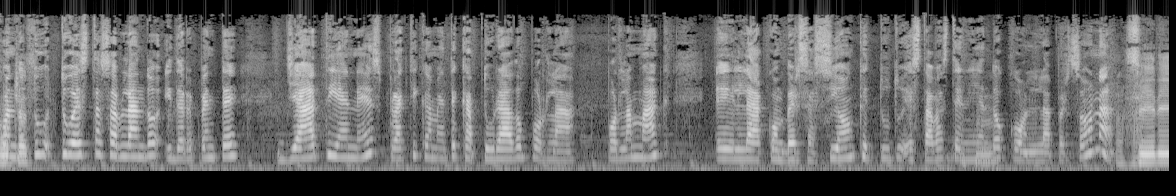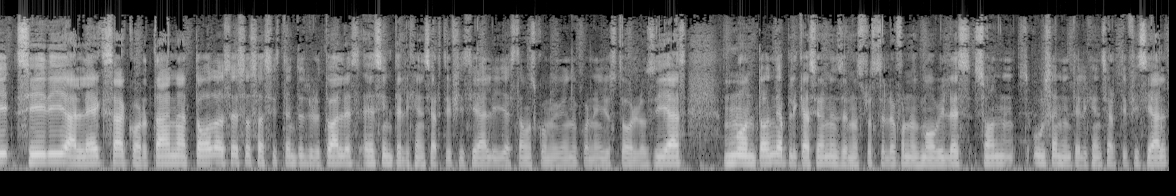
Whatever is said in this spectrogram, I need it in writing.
cuando tú, tú estás hablando y de repente ya tienes prácticamente capturado por la, por la Mac eh, la conversación que tú, tú estabas teniendo con la persona. Siri, Siri, Alexa, Cortana, todos esos asistentes virtuales es inteligencia artificial y ya estamos conviviendo con ellos todos los días. Un montón de aplicaciones de nuestros teléfonos móviles son usan inteligencia artificial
